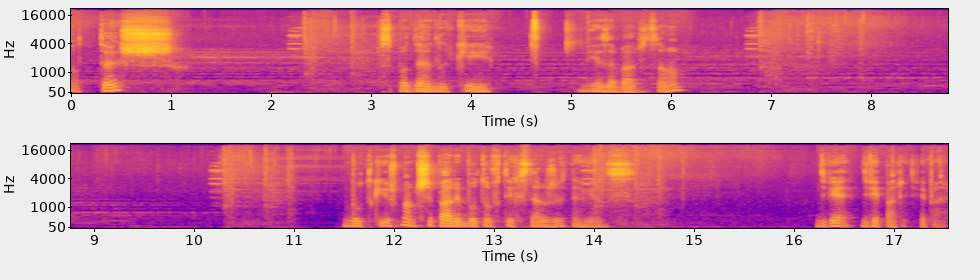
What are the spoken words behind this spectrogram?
To też. Spodenki nie za bardzo. Butki. Już mam trzy pary butów tych starożytnych, więc dwie, dwie pary, dwie pary.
